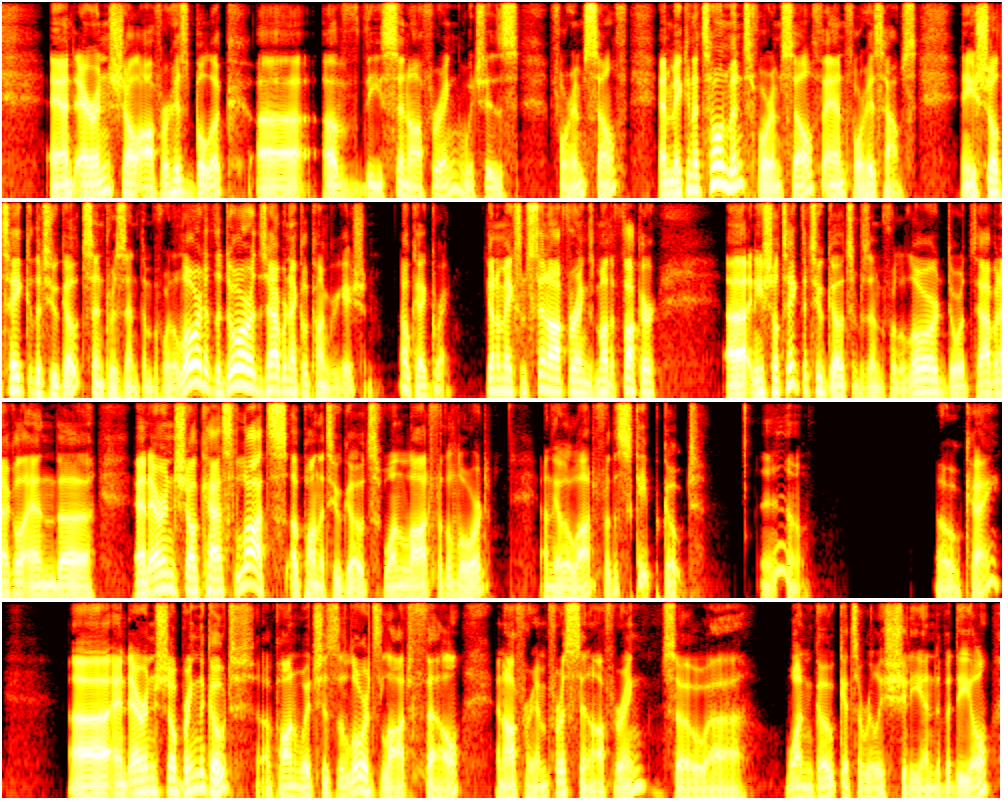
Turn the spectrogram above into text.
And Aaron shall offer his bullock uh, of the sin offering, which is for himself, and make an atonement for himself and for his house. And he shall take the two goats and present them before the Lord at the door of the tabernacle congregation. Okay, great. Gonna make some sin offerings, motherfucker. Uh, and he shall take the two goats and present them before the Lord, door of the tabernacle, and uh, and Aaron shall cast lots upon the two goats, one lot for the Lord, and the other lot for the scapegoat. Oh. Okay. Uh, and Aaron shall bring the goat, upon which is the Lord's lot, fell, and offer him for a sin offering. So uh, one goat gets a really shitty end of a deal.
